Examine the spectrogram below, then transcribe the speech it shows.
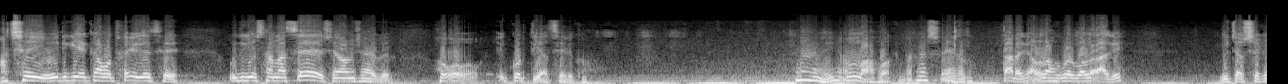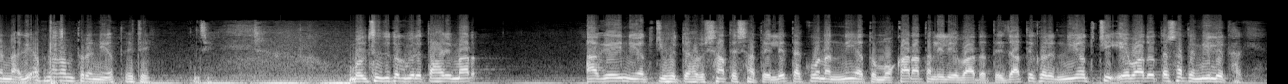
আছে ওইদিকে একামত হয়ে গেছে। ওইদিকে সান আছে শ্যাম সাহেবের। হো করতে আছে এরকম। আল্লাহ হয়ে গেল। তার আগে আল্লাহ আকবর বলার আগে দু চার সেকেন্ড আগে আপনার অন্তরে নিয়ত, এটাই। জি। বলছেন যে তকবিরে তাহারিমার আগে নিয়তটি হইতে হবে, সাথে সাথে। লেতা কোন নিয়ত মোকারাতান এবাদতে যাতে করে নিয়তটি এবাদতের সাথে মিলে থাকে।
